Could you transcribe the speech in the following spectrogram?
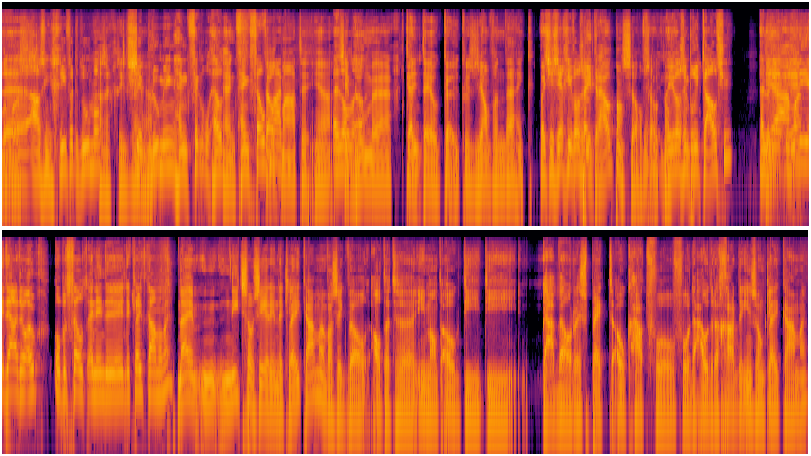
Waalderbos. en uh, Azin Grieven, de doelman. Sip ja. Bloeming, Henk, Veldmaat. Henk, Henk Veldmaat. Veldmaten, ja. En dan, Sip eh, Bloemberg, en- Theo Keukens, Jan van Dijk. Wat je zegt, je was een, Peter Houtmans zelfs ja, ook maar je was een brutaaltje. En Ja, maar- rende je daardoor ook op het veld en in de, in de kleedkamer mee? Nee, niet zozeer in de kleedkamer. Was ik wel altijd eh, iemand ook die, die ja, wel respect ook had voor, voor de oudere garde in zo'n kleedkamer.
